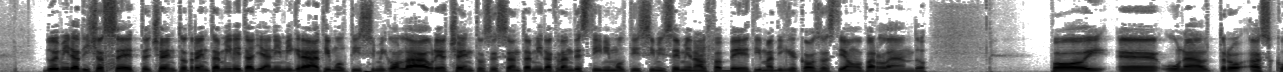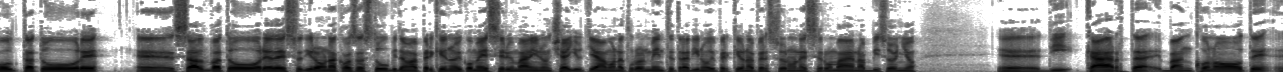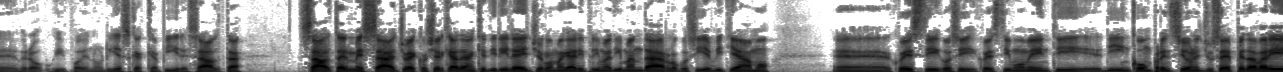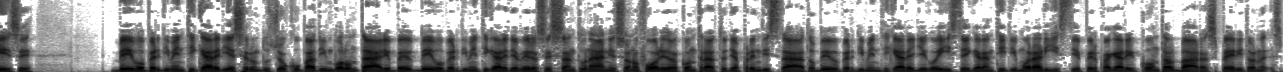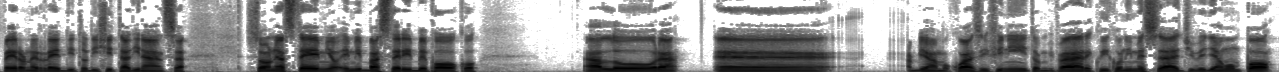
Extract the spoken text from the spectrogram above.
2017 130.000 italiani emigrati, moltissimi con laurea, 160.000 clandestini, moltissimi semi-analfabeti. Ma di che cosa stiamo parlando? Poi eh, un altro ascoltatore, eh, Salvatore, adesso dirò una cosa stupida, ma perché noi come esseri umani non ci aiutiamo naturalmente tra di noi, perché una persona, un essere umano ha bisogno eh, di carta e banconote, eh, però qui poi non riesco a capire, salta, salta il messaggio, ecco cercate anche di rileggerlo magari prima di mandarlo, così evitiamo... Eh, questi, così, questi momenti di incomprensione. Giuseppe Davarese, Bevo per dimenticare di essere un disoccupato involontario, bevo per dimenticare di avere 61 anni e sono fuori dal contratto di apprendistato, bevo per dimenticare gli egoisti e i garantiti moralisti e per pagare il conto al bar sperito, spero nel reddito di cittadinanza. Sono astemio e mi basterebbe poco. Allora, eh, abbiamo quasi finito, mi pare, qui con i messaggi, vediamo un po'.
